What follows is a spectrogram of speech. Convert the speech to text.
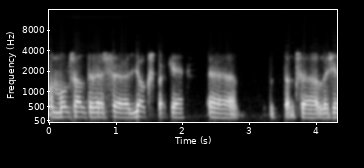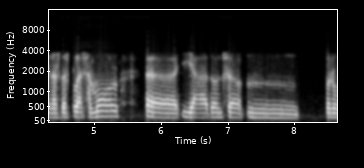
en molts altres eh, llocs perquè eh, doncs, eh, la gent es desplaça molt, eh, hi ha doncs, eh, mm, pro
